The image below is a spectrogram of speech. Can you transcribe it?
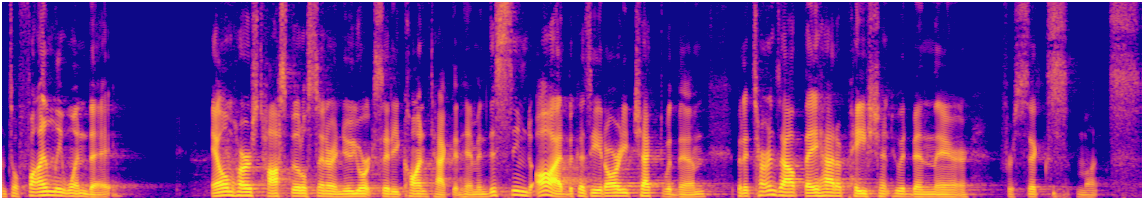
Until finally one day, Elmhurst Hospital Center in New York City contacted him, and this seemed odd because he had already checked with them, but it turns out they had a patient who had been there for six months,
